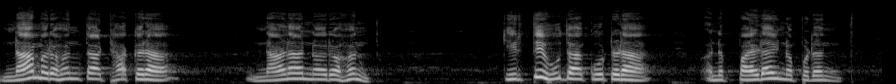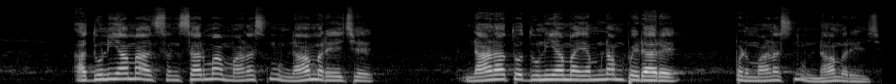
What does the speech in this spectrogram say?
નામ રહંતા ઠાકરા, નાણાં ન રહંત, કીર્તિ હુદા કોટડા અને પાયડાય ન પડંત. આ દુનિયામાં, સંસારમાં માણસનું નામ રહે છે. નાણાં તો દુનિયામાં એમ નામ પડ્યા રહે, પણ માણસનું નામ રહે છે.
